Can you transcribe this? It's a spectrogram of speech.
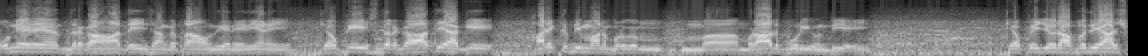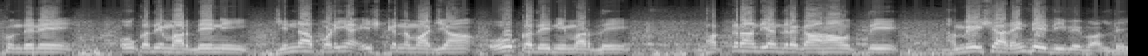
ਉਹਨਾਂ ਦੀਆਂ ਦਰਗਾਹਾਂ ਤੇ ਹੀ ਸੰਗਤਾਂ ਆਉਂਦੀਆਂ ਰਹਿੰਦੀਆਂ ਨੇ ਜੀ। ਕਿਉਂਕਿ ਇਸ ਦਰਗਾਹ ਤੇ ਆ ਕੇ ਹਰ ਇੱਕ ਦੀ ਮਨ ਮੁਰ- ਮੁਰਾਦ ਪੂਰੀ ਹੁੰਦੀ ਹੈ ਜੀ। ਕਿਉਂਕਿ ਜੋ ਰੱਬ ਦੇ ਆਸ਼ਿਕ ਹੁੰਦੇ ਨੇ, ਉਹ ਕਦੇ ਮਰਦੇ ਨਹੀਂ। ਜਿਨ੍ਹਾਂ ਪੜੀਆਂ ਇਸ਼ਕ ਨਮਾਜ਼ਾਂ, ਉਹ ਕਦੇ ਨਹੀਂ ਮਰਦੇ। ਫਕਰਾਂ ਦੀਆਂ ਦਰਗਾਹਾਂ ਉੱਤੇ ਹਮੇਸ਼ਾ ਰਹਿੰਦੇ ਦੀਵੇ ਬਲਦੇ।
